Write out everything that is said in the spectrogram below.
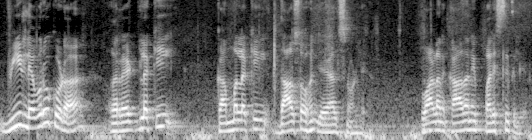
వీళ్ళెవరూ కూడా రెడ్లకి కమ్మలకి దాసోహం చేయాల్సిన వాళ్ళే. వాళ్ళని కాదనే పరిస్థితి లేదు.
